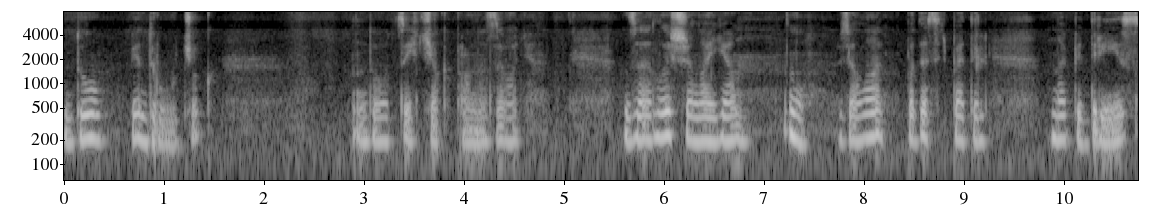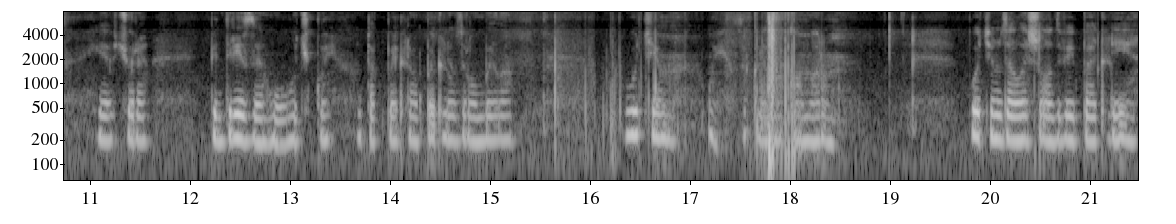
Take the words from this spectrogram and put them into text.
до підручок, до цих як правильно називати. Залишила я, ну, взяла по 10 петель на підріз. Я вчора підріз іголочкою. Отак петлю петлю зробила. Потім, ой, закрила камеру. Потім залишила дві петлі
